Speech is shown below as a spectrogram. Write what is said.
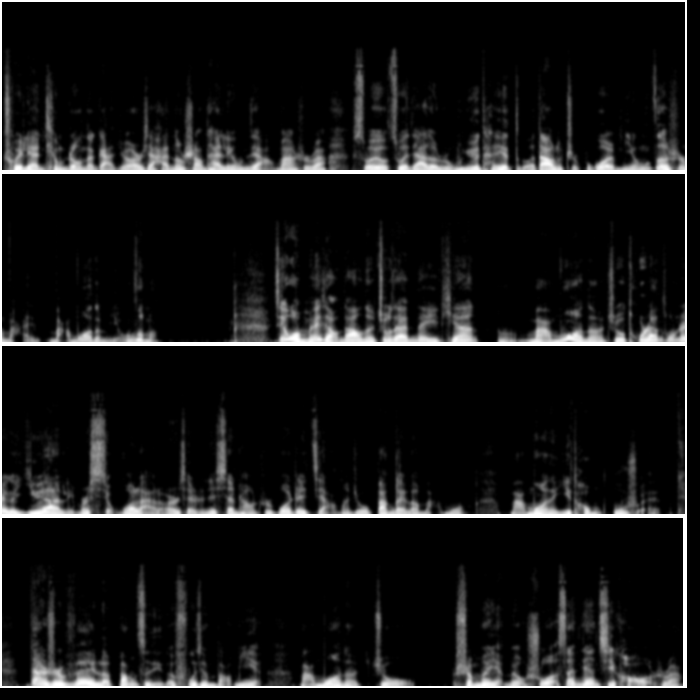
垂帘听政的感觉，而且还能上台领奖嘛，是吧？所有作家的荣誉他也得到了，只不过名字是马马默的名字嘛。结果没想到呢，就在那一天，嗯，马莫呢就突然从这个医院里面醒过来了，而且人家现场直播这奖呢就颁给了马莫，马莫呢一头雾水，但是为了帮自己的父亲保密，马莫呢就什么也没有说，三缄其口，是吧？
